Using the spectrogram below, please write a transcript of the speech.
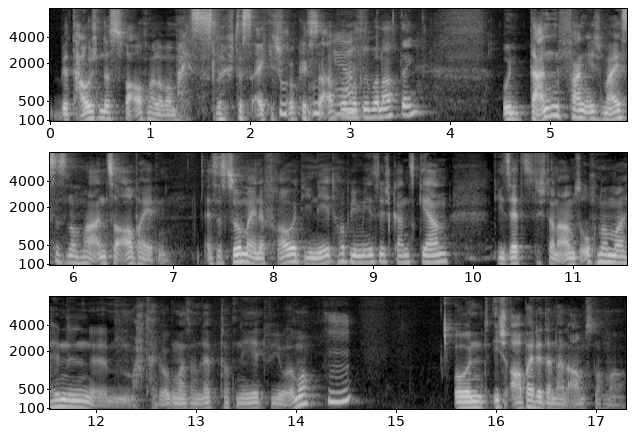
Wir tauschen das zwar auch mal, aber meistens läuft das eigentlich wirklich so ab, wenn Ja. man drüber nachdenkt. Und dann fange ich meistens nochmal an zu arbeiten. Es ist so, meine Frau, die näht hobbymäßig ganz gern. Die setzt sich dann abends auch nochmal hin, äh, macht halt irgendwas am Laptop, näht, wie auch immer. Und ich arbeite dann halt abends nochmal.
